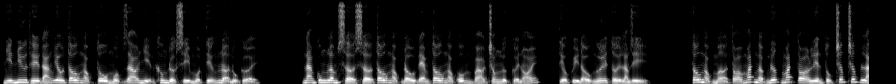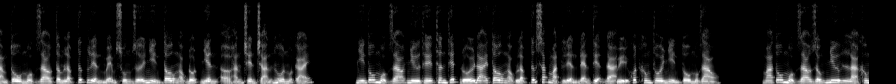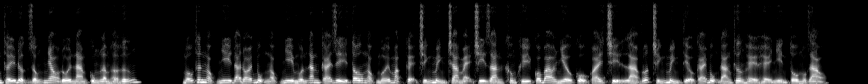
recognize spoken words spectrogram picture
Nhìn như thế đáng yêu Tâu Ngọc Tô Mộc Giao nhịn không được xì một tiếng nở nụ cười. Nam Cung Lâm sờ sờ Tâu Ngọc đầu đem Tâu Ngọc ôm vào trong ngực cười nói, tiểu quỷ đầu ngươi tới làm gì? Tâu Ngọc mở to mắt ngập nước mắt to liên tục chớp chớp làm Tô Mục Giao tâm lập tức liền mềm xuống dưới nhìn Tâu Ngọc đột nhiên ở hắn trên chán hôn một cái. Nhìn Tô Mục Giao như thế thân thiết đối đãi Tô Ngọc lập tức sắc mặt liền đen tiện đà hủy khuất không thôi nhìn Tô Mục Giao. Mà Tô Mục Giao giống như là không thấy được giống nhau đối Nam Cung Lâm hờ hững. Mẫu thân Ngọc Nhi đã đói bụng Ngọc Nhi muốn ăn cái gì Tâu Ngọc mới mặc kệ chính mình cha mẹ chi gian không khí có bao nhiêu cổ quái chỉ là vớt chính mình tiểu cái bụng đáng thương hề hề nhìn Tô Mộc Giao.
